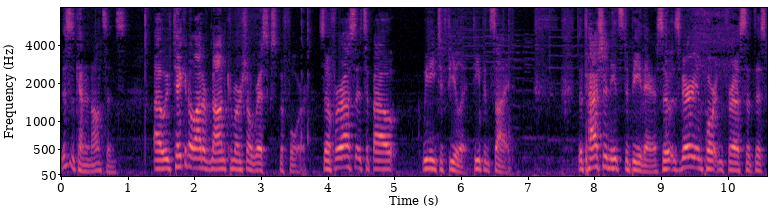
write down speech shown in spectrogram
this is kind of nonsense. Uh, we've taken a lot of non-commercial risks before, so for us it's about we need to feel it deep inside. the passion needs to be there. So it was very important for us that this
